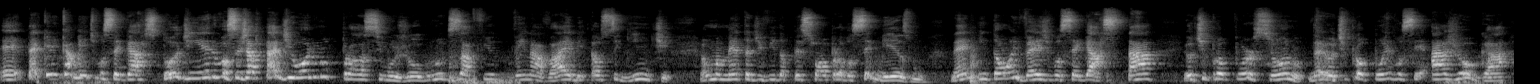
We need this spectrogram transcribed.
É, tecnicamente você gastou dinheiro e você já está de olho no próximo jogo. No desafio Vem na Vibe é o seguinte, é uma meta de vida pessoal para você mesmo, né? Então ao invés de você gastar, eu te proporciono, né? Eu te proponho você a jogar,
